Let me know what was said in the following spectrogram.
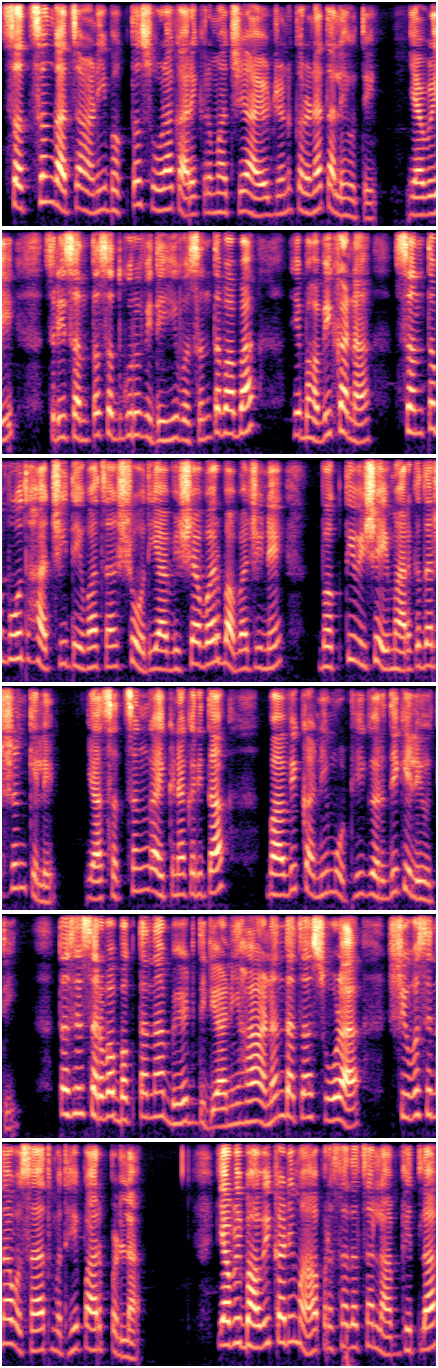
सत्संगाचा आणि भक्त सोहळा कार्यक्रमाचे आयोजन करण्यात आले होते. यावेळी श्री संत सद्गुरू विदेही वसंत बाबा हे भाविकांना संतबोध हाची देवाचा शोध या विषयावर बाबाजीने भक्तीविषयी मार्गदर्शन केले. या सत्संग ऐकण्याकरिता भाविकांनी मोठी गर्दी केली होती. तसेच सर्व भक्तांना भेट दिली आणि हा आनंदाचा सोहळा शिवसेना वसाहतमध्ये पार पडला. यावेळी भाविकांनी महाप्रसादाचा लाभ घेतला.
